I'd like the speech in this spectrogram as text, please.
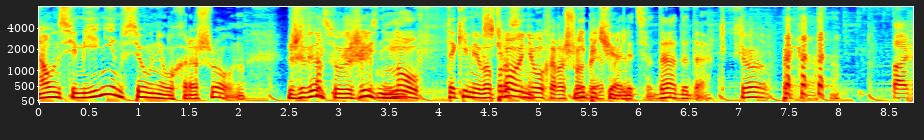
А он семьянин, все у него хорошо, он живет свою жизнь и Ну, такими вопросами у него хорошо, не да, печалится. Да, да, да. Все прекрасно. Так.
